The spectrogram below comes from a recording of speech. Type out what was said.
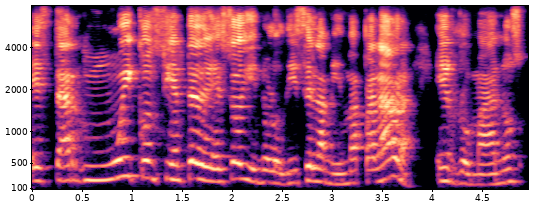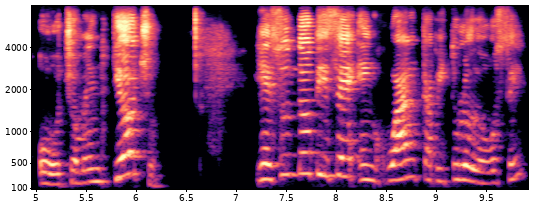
estar muy consciente de eso y nos lo dice la misma palabra en Romanos 8:28. Jesús nos dice en Juan capítulo 12,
